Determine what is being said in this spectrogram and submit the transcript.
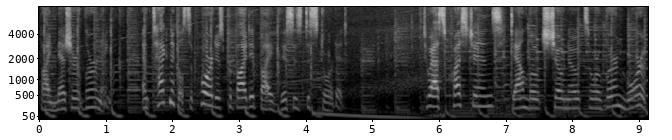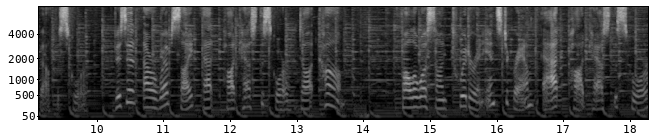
by Measure Learning and technical support is provided by This Is Distorted. To ask questions, download show notes, or learn more about the score, visit our website at podcastthescore.com. Follow us on Twitter and Instagram at podcastthescore,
